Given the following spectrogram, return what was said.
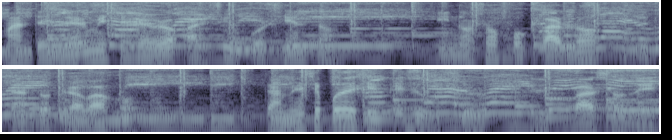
mantener mi cerebro al 100% y no sofocarlo de tanto trabajo. También se puede decir que se usó el paso de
